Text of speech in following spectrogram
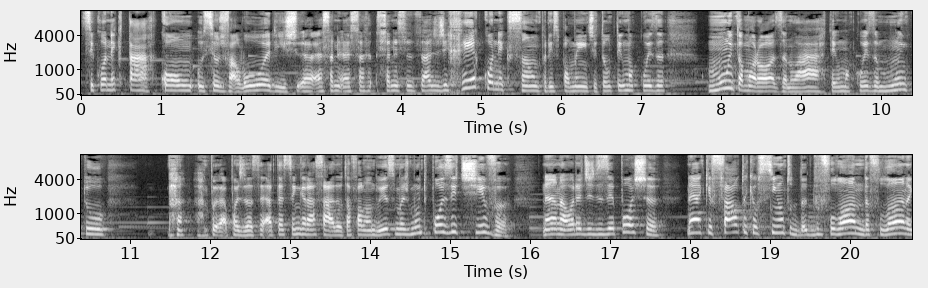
se conectar com os seus valores, eh, essa, essa, essa necessidade de reconexão, principalmente. Então, tem uma coisa muito amorosa no ar, tem uma coisa muito. Pode até ser engraçado eu estar falando isso, mas muito positiva, né? Na hora de dizer, poxa, né? Que falta que eu sinto do fulano, da fulana,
